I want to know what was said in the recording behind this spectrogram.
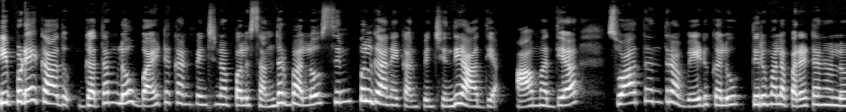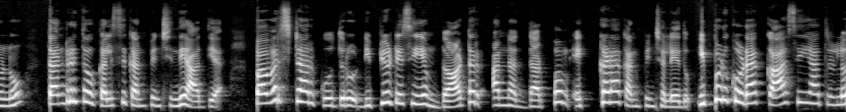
ఇప్పుడే కాదు గతంలో బయట కనిపించిన పలు సందర్భాల్లో సింపుల్ గానే కనిపించింది ఆద్య. ఆ మధ్య స్వాతంత్ర వేడుకలు తిరుమల పర్యటనలోనూ తండ్రితో కలిసి కనిపించింది ఆద్య. పవర్ స్టార్ కూతురు డిప్యూటీ సీఎం డాటర్ అన్న దర్పం ఎక్కడా కనిపించలేదు. ఇప్పుడు కూడా కాశీ యాత్రలో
